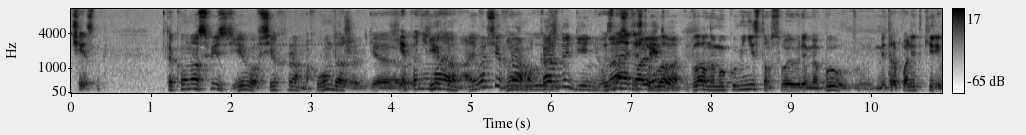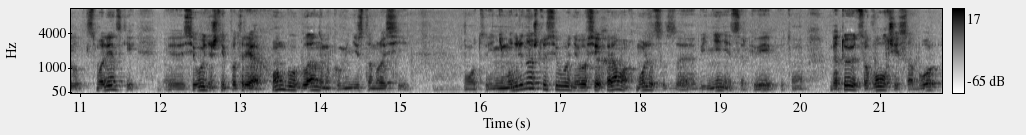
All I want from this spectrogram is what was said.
честно. Так у нас везде, во всех храмах. Вон даже, где Я понимаю. а и во всех ну, храмах, каждый день. Вы знаете, молитва... что глав, главным экуменистом в свое время был митрополит Кирилл Смоленский, э, сегодняшний патриарх. Он был главным экуменистом России. Вот. И не мудрено, что сегодня во всех храмах молятся за объединение церквей, поэтому готовится Волчий собор,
